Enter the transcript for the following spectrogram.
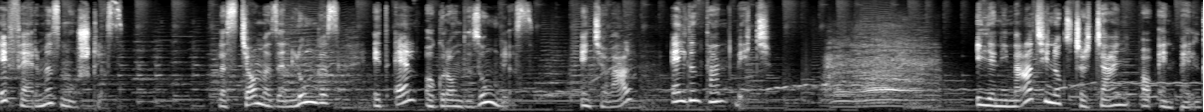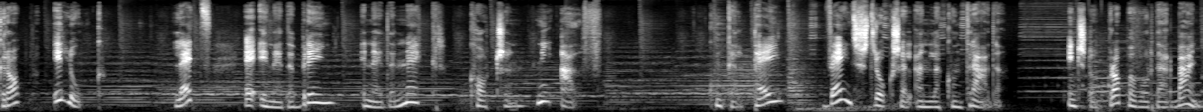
e fermës mushklës. Lësë qomës e në lungës, et el o grondës unglës. În Ceval, Eldentan Beach. Igl animali in cerciagn o en pel grop e lung. Letz è en ed a bregn, en ed a necr, cotschen ni alf. Con quel peil, veins strucschel an la contrada. In ston propa vordar bagn.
